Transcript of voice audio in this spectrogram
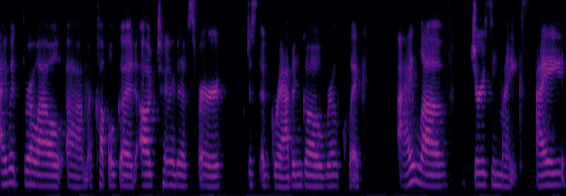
I would throw out um, a couple good alternatives for just a grab and go real quick. I love Jersey Mike's. I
